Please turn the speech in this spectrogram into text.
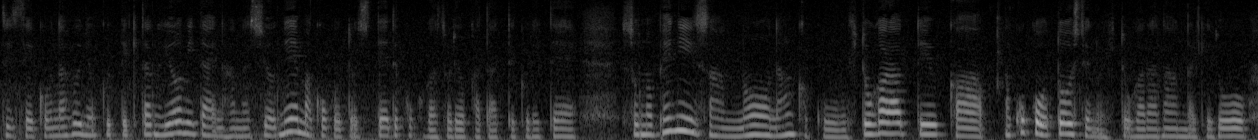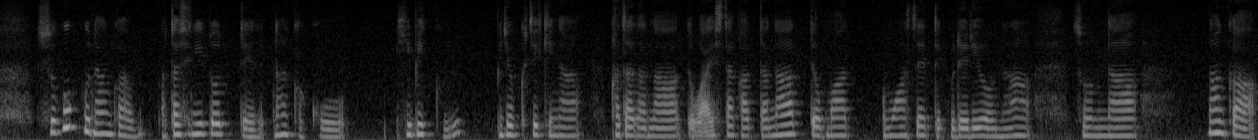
人生こんな風に送ってきたのよみたいな話をね、まあ、ココとしてでココがそれを語ってくれてそのペニーさんのなんかこう人柄っていうかココを通しての人柄なんだけどすごくなんか私にとってなんかこう響く魅力的な方だなお会いしたかったなって思わ思わせてくれるようなそんななんか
